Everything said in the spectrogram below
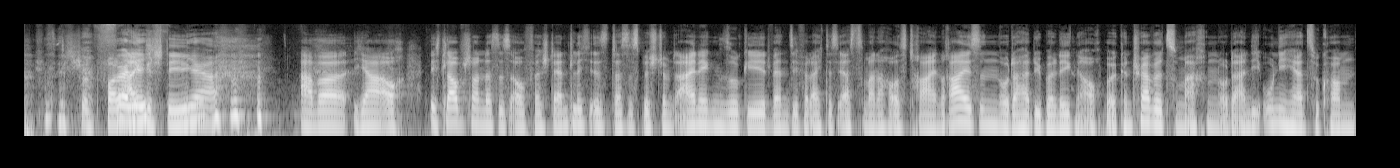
sind schon voll Völlig, eingestiegen. Ja. Aber ja, auch, ich glaube schon, dass es auch verständlich ist, dass es bestimmt einigen so geht, wenn sie vielleicht das erste Mal nach Australien reisen oder halt überlegen, auch Work and Travel zu machen oder an die Uni herzukommen,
